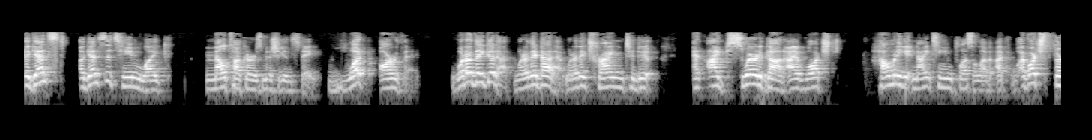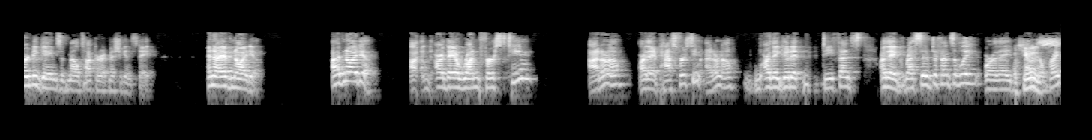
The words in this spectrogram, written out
against against a team like Mel Tucker's Michigan State what are they? What are they good at? What are they bad at? What are they trying to do? And I swear to God, I have watched how many get 19 plus 11. I've, I've watched 30 games of Mel Tucker at Michigan State, and I have no idea. I have no idea. Uh, are they a run first team? I don't know. Are they a pass first team? I don't know. Are they good at defense? Are they aggressive defensively, or are they Well, he was- break?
